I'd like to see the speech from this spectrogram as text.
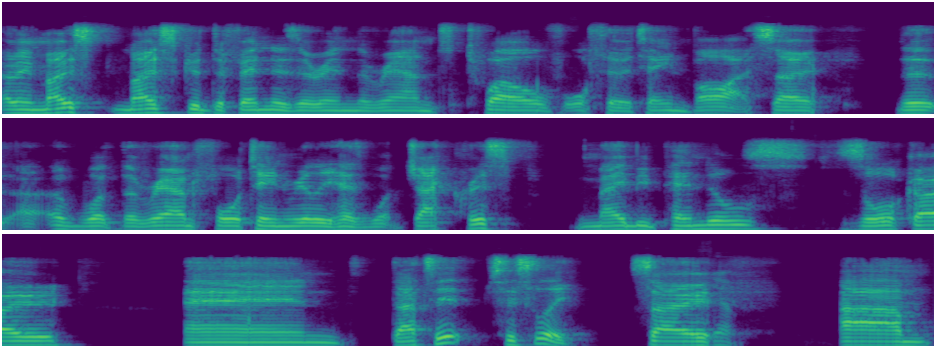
I mean, most most good defenders are in the round 12 or 13 by. So, the uh, what the round 14 really has what Jack Crisp, maybe Pendles, Zorko, and that's it, Sicily. So, Yep. um,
